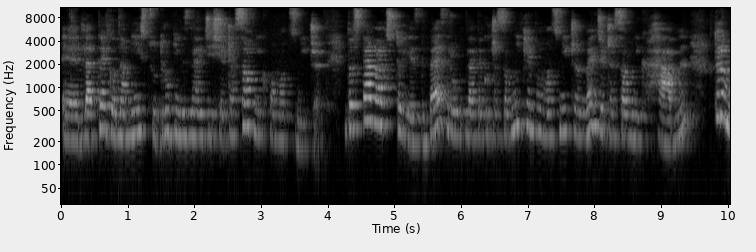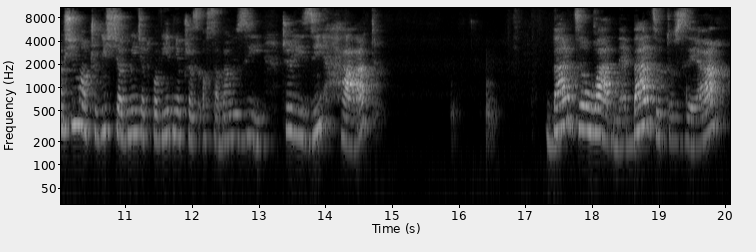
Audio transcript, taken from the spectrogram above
e, dlatego na miejscu drugim znajdzie się czasownik pomocniczy. Dostawać to jest bezruch, dlatego czasownikiem pomocniczym będzie czasownik haben, który musimy oczywiście odmienić odpowiednio przez osobę sie, czyli sie hat bardzo ładne, bardzo to sehr.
